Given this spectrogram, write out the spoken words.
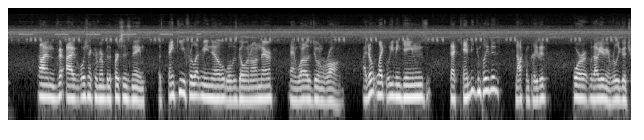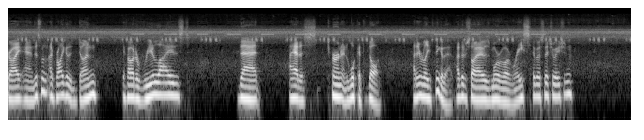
I'm I wish I could remember the person's name, but thank you for letting me know what was going on there and what I was doing wrong. I don't like leaving games that can be completed, not completed, or without giving a really good try. And this one I probably could have done if I would have realized that I had to turn and look at the dog. I didn't really think of that. I just thought it was more of a race type of situation.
